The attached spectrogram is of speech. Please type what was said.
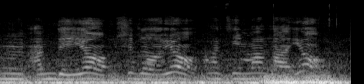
음, 안 돼요. 싫어요. 하지 말아요.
